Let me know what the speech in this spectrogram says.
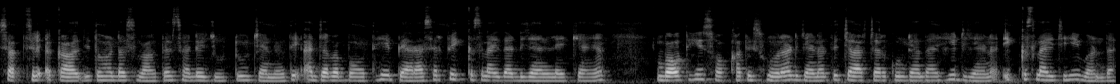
ਸਤਿ ਸ੍ਰੀ ਅਕਾਲ ਜੀ, ਤੁਹਾਡਾ ਸਵਾਗਤ ਹੈ ਸਾਡੇ YouTube ਚੈਨਲ ਤੇ। ਅੱਜ ਆਪਾਂ ਬਹੁਤ ਹੀ ਪਿਆਰਾ, ਸਿਰਫ ਇੱਕ ਸਲਾਈ ਦਾ ਡਿਜ਼ਾਈਨ ਲੈ ਕੇ ਆਏ ਹਾਂ। ਬਹੁਤ ਹੀ ਸੌਖਾ ਤੇ ਸੋਹਣਾ ਡਿਜ਼ਾਈਨ ਹੈ ਤੇ ਚਾਰ ਚਾਰ ਕੁੰਡਿਆਂ ਦਾ ਹੀ ਡਿਜ਼ਾਈਨ ਹੈ। ਇੱਕ ਸਲਾਈ 'ਚ ਹੀ ਬਣਦਾ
